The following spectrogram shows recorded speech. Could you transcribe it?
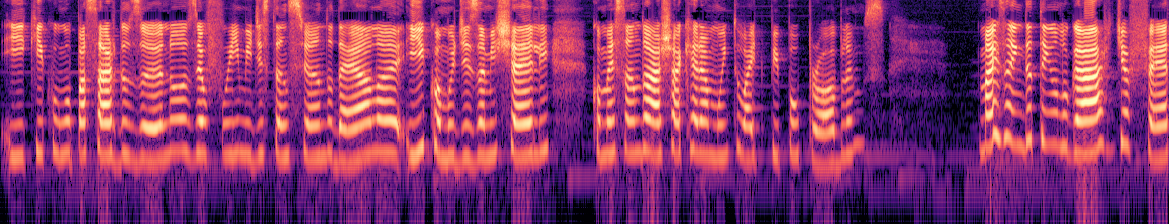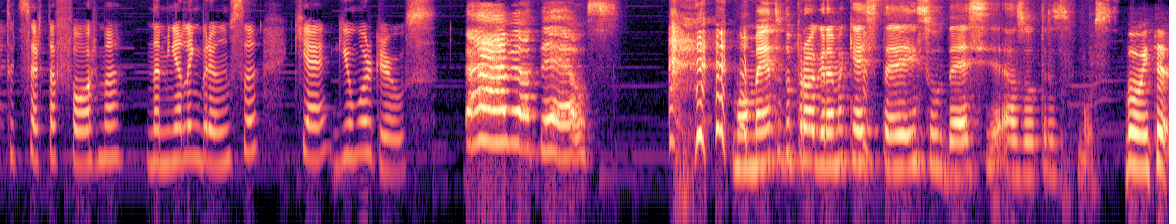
e que com o passar dos anos eu fui me distanciando dela e, como diz a Michelle, começando a achar que era muito white people problems mas ainda tem um lugar de afeto, de certa forma, na minha lembrança, que é Gilmore Girls. Ah, meu Deus! Momento do programa que a Estê ensurdece as outras moças. Bom, então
